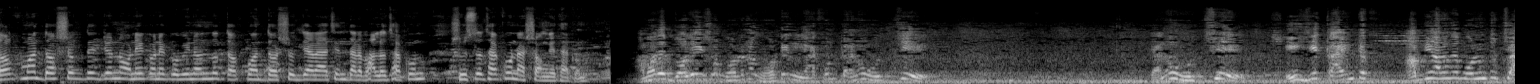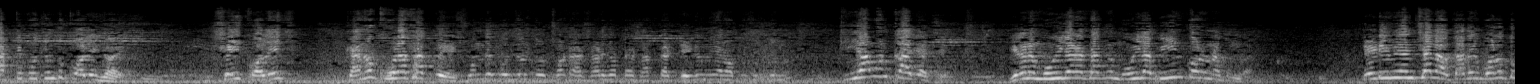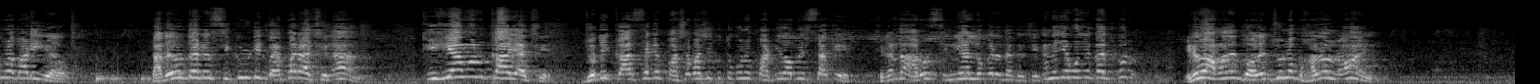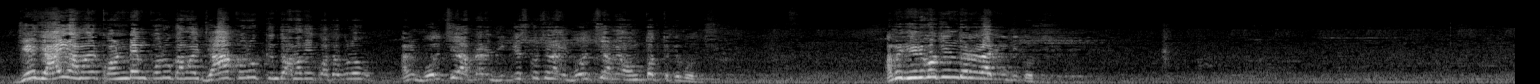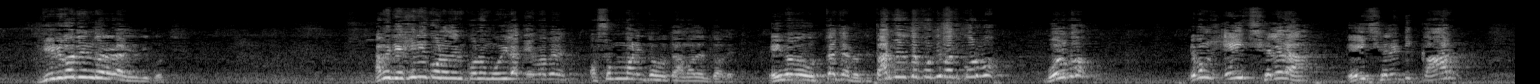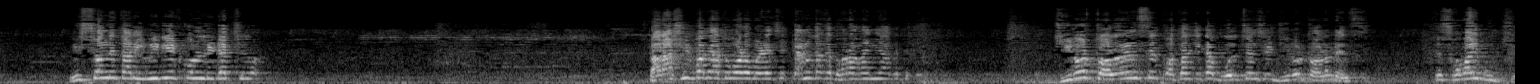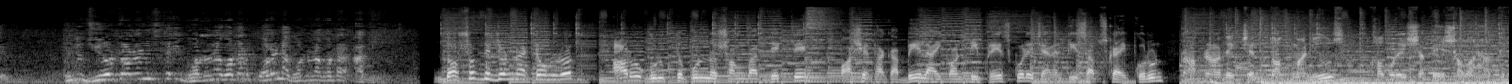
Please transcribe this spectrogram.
তকমার দর্শকদের জন্য অনেক অনেক অভিনন্দন। তকমার দর্শক যারা আছেন, তারা ভালো থাকুন, সুস্থ থাকুন আর সঙ্গে থাকুন। আমাদের দলে এসব ঘটনা ঘটেনি, এখন কেন হচ্ছে? কেন হচ্ছে? এই যে টাইমটা আপনি আমাকে বলুন তো, চারটে পর্যন্ত কলেজ হয়। সেই কলেজ কেন খোলা থাকবে? সন্ধে পর্যন্ত ছটা, সাড়ে ছটা, সাতটা ট্রেড ইউনিয়ন অফিসের জন্য। কি এমন কাজ আছে? যেখানে মহিলারা থাকবে, মহিলা বিহীন করো না তোমরা। ট্রেড ইউনিয়ন চালাও, তাদের বলো তোমরা বাড়ি যাও। তাদেরও তো একটা সিকিউরিটির ব্যাপার আছে না? কি এমন কাজ আছে? যদি কাজ থাকে, পাশাপাশি তো কোনো পার্টি অফিস থাকে, সেখানে তো আরও সিনিয়র লোকেরা থাকে, সেখানে যে বসে কাজ করো। এটা তো আমাদের দলের জন্য ভালো নয়। যে যাই আমাকে কন্ডেম করুক, আমাকে যা করুক, কিন্তু আমাকে এই কথাগুলো আমি বলছি, আপনারা জিজ্ঞেস করছেন, আমি বলছি, আমি অন্তর থেকে বলছি। আমি দীর্ঘদিন ধরে রাজনীতি করছি। দীর্ঘদিন ধরে রাজনীতি করছি। আমি দেখিনি কোনোদিন কোনো মহিলাকে এভাবে অসম্মানিত হতে আমাদের দলে। এইভাবে অত্যাচার হতে। তার বিরুদ্ধে প্রতিবাদ করব, বলব, এবং এই ছেলেরা, এই ছেলেটি কার? নিঃসন্দেহে তার ইমিডিয়েট কোন লিডার ছিল। তার আশীর্বাদে এত বড় বেড়েছে, কেন তাকে ধরা হয়নি আগে থেকে? জিরো টলারেন্সের কথা যেটা বলছেন, সেই জিরো টলারেন্স সে সবাই বুঝছে কিন্তু জিরো টলারেন্সটা কি ঘটনা ঘটার পরে না ঘটনা ঘটার আগে। দর্শকদের জন্য একটা অনুরোধ আরও গুরুত্বপূর্ণ সংবাদ দেখতে পাশে থাকা বেল আইকনটি প্রেস করে চ্যানেলটি সাবস্ক্রাইব করুন। আপনারা দেখছেন তকমা নিউজ খবরের সাথে সবার হাতে।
